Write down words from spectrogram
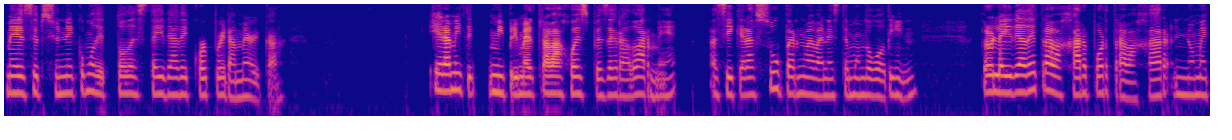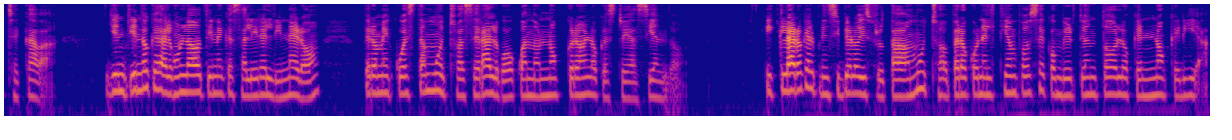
me decepcioné como de toda esta idea de corporate America. Era mi, mi primer trabajo después de graduarme, así que era súper nueva en este mundo godín pero la idea de trabajar por trabajar no me checaba. Y entiendo que de algún lado tiene que salir el dinero, pero me cuesta mucho hacer algo cuando no creo en lo que estoy haciendo. Y claro que al principio lo disfrutaba mucho, pero con el tiempo se convirtió en todo lo que no quería.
